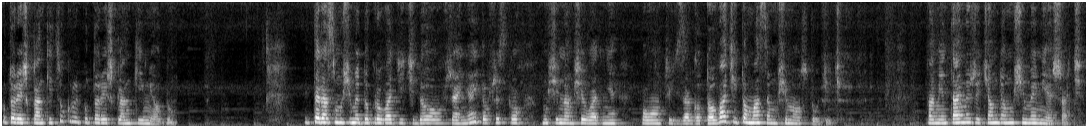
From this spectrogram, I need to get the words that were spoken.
Półtorej szklanki cukru i półtorej szklanki miodu. I teraz musimy doprowadzić do wrzenia i to wszystko musi nam się ładnie połączyć, zagotować i tą masę musimy ostudzić. Pamiętajmy, że ciągle musimy mieszać.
